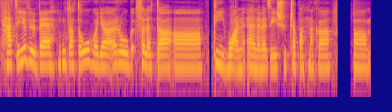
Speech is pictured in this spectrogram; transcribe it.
hát jövőbe mutató, hogy a Rogue fölött a, a T1 elnevezésű csapatnak a, a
